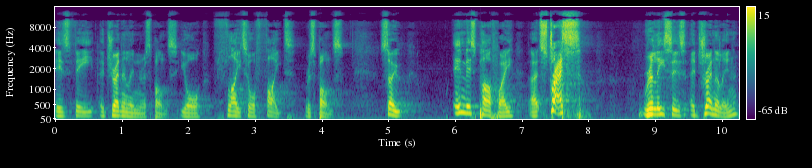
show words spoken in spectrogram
is the adrenaline response, your flight or fight response. So, in this pathway, uh, stress releases adrenaline,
